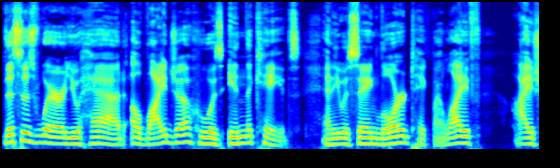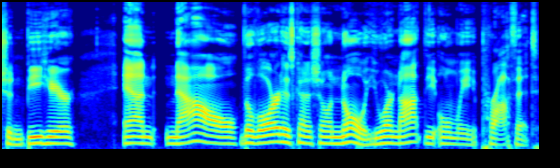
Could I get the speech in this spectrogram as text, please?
This is where you had Elijah who was in the caves and he was saying, "Lord, take my life. I shouldn't be here." And now the Lord has kind of shown, no, you are not the only prophet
